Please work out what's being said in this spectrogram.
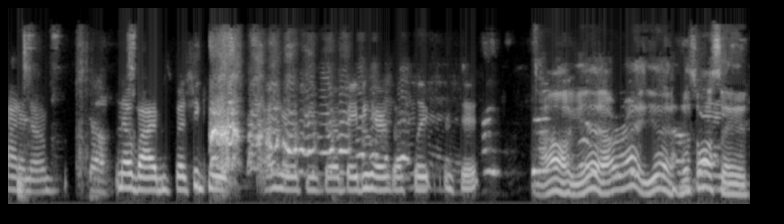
I don't know, no vibes, but she cute. Out here with these uh, baby hairs all slick and shit. Oh yeah, all right, yeah, that's what I'm saying.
